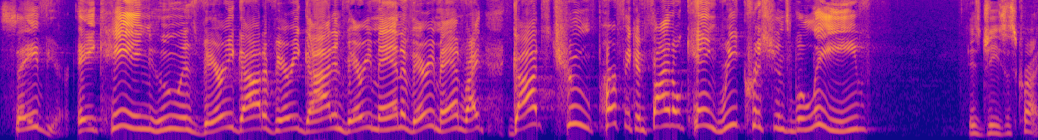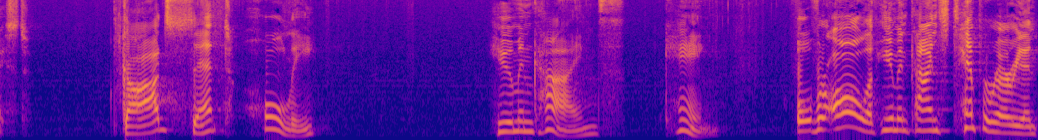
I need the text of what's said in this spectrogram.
Savior, a king who is very God, a very God, and very man, a very man, right? God's true, perfect, and final king, we Christians believe, is Jesus Christ. God sent holy humankind's king. Over all of humankind's temporary and,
